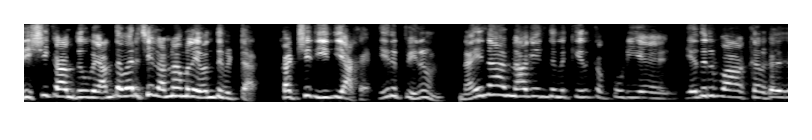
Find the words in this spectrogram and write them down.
நிஷிகாந்த் துபே அந்த வரிசையில் அண்ணாமலை வந்து விட்டார். கட்சி ரீதியாக. இருப்பினும் நயினார் நாகேந்திரனுக்கு இருக்கக்கூடிய எதிர்பார்க்கர்கள்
